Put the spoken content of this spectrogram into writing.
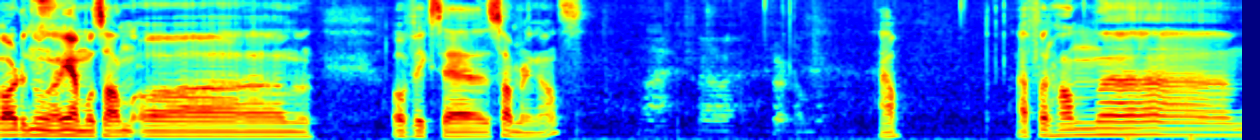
Var du noen gang hjemme hos han og, og fikk se samlinga hans? Ja, for han eh,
